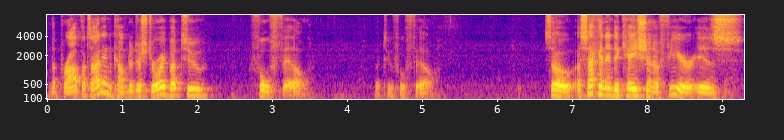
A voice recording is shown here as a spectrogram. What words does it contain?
the prophets. I didn't come to destroy, but to fulfill. But to fulfill. So, a second indication of fear is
